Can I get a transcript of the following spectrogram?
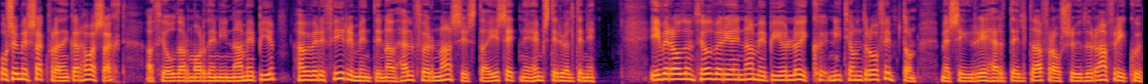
og sumir sakfræðingar hafa sagt að þjóðarmorðin í Namibíu hafi verið fyrirmyndin að helfur nazista í setni heimstyrjöldinni. Yfiráðum þjóðverja í Namibíu lauk 1915 með sigri herdeilda frá Suður Afríku.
